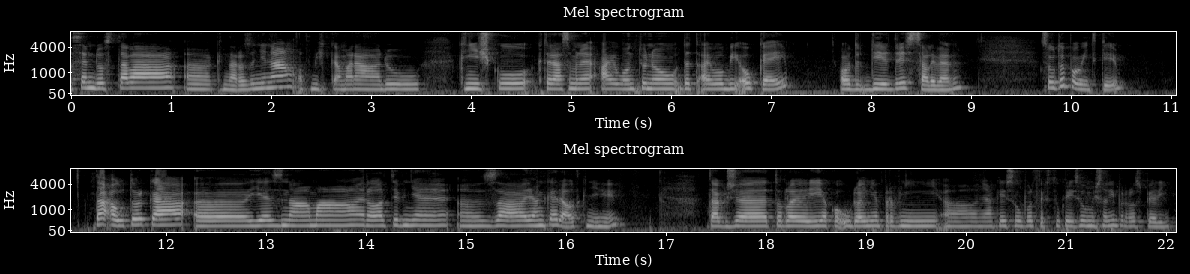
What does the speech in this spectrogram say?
jsem dostala uh, k narozeninám od mých kamarádů knížku, která se jmenuje I want to know that I will be okay od Deirdre Sullivan. Jsou to povídky. Ta autorka uh, je známá relativně za Young Adult knihy, takže tohle je jako údajně první uh, nějaký soubor textů, který jsou myšlený pro dospělí.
